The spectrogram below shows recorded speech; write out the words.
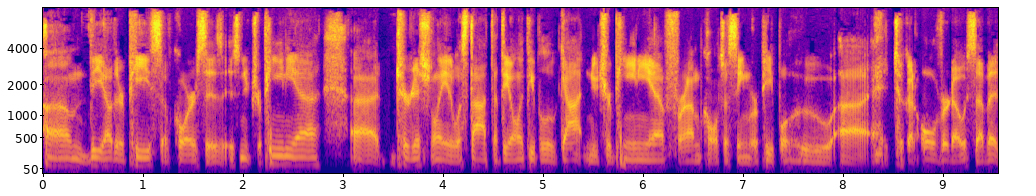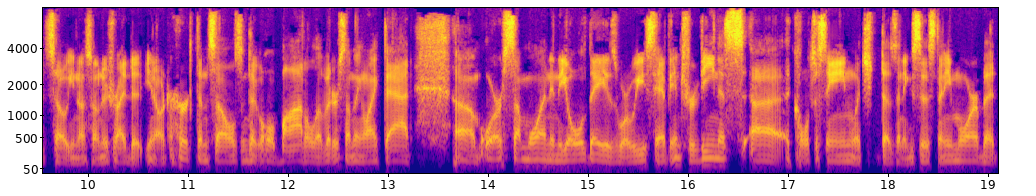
Um, the other piece, of course, is, is neutropenia. Uh, traditionally, it was thought that the only people who got neutropenia from colchicine were people who uh, took an overdose of it. So, you know, someone who tried to, you know, to hurt themselves and took a whole bottle of it or something like that. Um, or someone in the old days where we used to have intravenous uh, colchicine, which doesn't exist anymore. But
